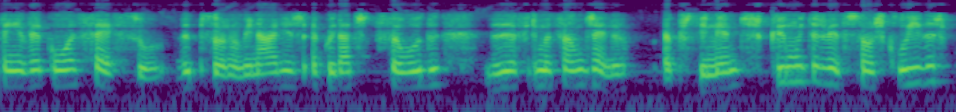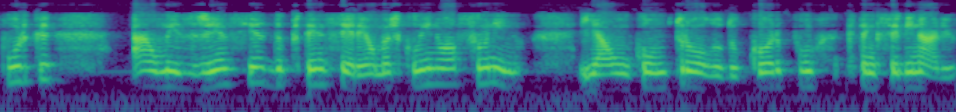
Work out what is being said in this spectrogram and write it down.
tem a ver com o acesso de pessoas não binárias a cuidados de saúde de afirmação de género, a procedimentos que muitas vezes são excluídas porque há uma exigência de pertencerem ao masculino ou ao feminino. E há um controlo do corpo que tem que ser binário.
